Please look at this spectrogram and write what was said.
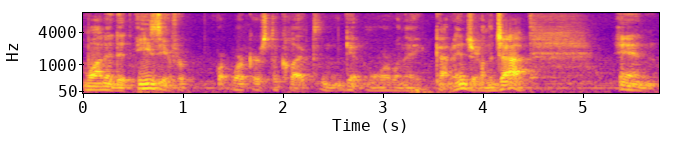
wanted it easier for workers to collect and get more when they got injured on the job, and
